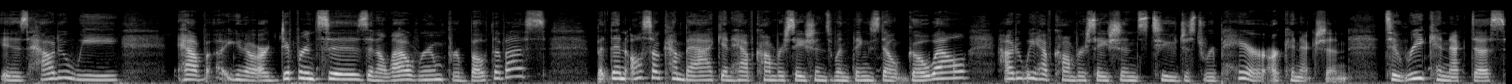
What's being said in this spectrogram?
is how do we have, uh, you know, our differences and allow room for both of us. But then also come back and have conversations when things don't go well. How do we have conversations to just repair our connection, to reconnect us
